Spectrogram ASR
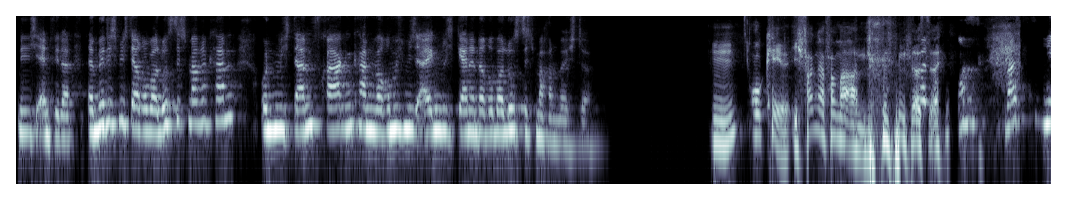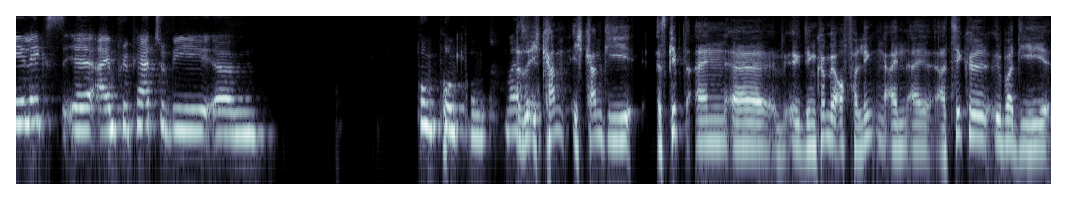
nicht entweder, damit ich mich darüber lustig machen kann und mich dann fragen kann, warum ich mich eigentlich gerne darüber lustig machen möchte. Mhm. Okay, ich fange einfach mal an. was, was, ist Helix? Uh, I'm prepared to be ähm, Punkt, Punkt, Punkt. Also ich kann, ich kann die, es gibt einen, äh, den können wir auch verlinken, einen, Artikel über die,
